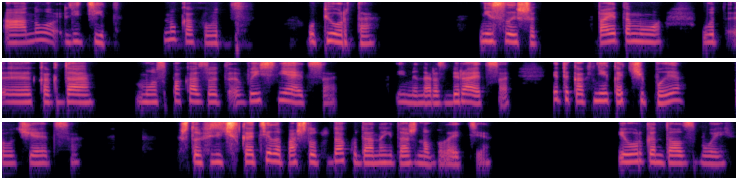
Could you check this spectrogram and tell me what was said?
а оно летит, ну, как вот уперто, не слышит. Поэтому вот э, когда мозг показывает, выясняется, именно разбирается, это как некое ЧП получается, что физическое тело пошло туда, куда оно не должно было идти. И орган дал сбой.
